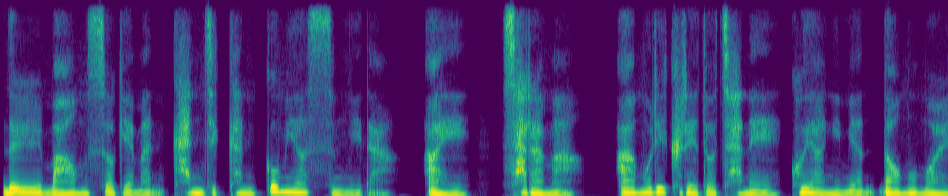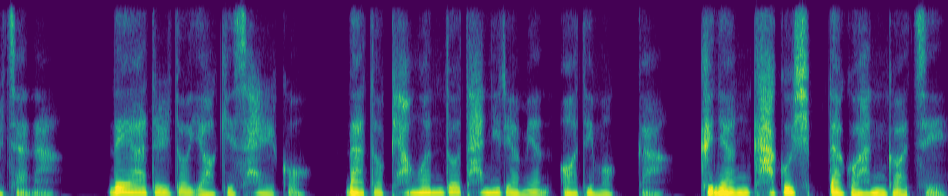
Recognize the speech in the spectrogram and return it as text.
늘 마음속에만 간직한 꿈이었습니다. 아이, 사람아, 아무리 그래도 자네 고향이면 너무 멀잖아. 내 아들도 여기 살고 나도 병원도 다니려면 어디 못 가. 그냥 가고 싶다고 한 거지.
